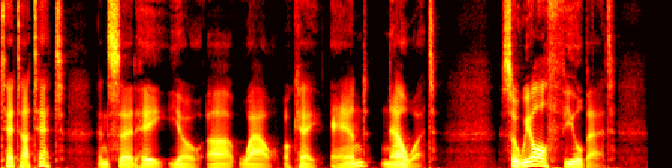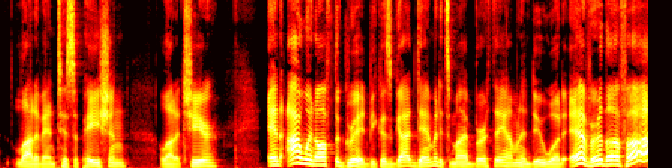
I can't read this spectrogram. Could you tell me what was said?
tete a tete and said, Hey, yo, uh, wow, okay, and now what? So we all feel that. A lot of anticipation, a lot of cheer. And I went off the grid because, god damn it, it's my birthday. I'm going to do whatever the fuck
